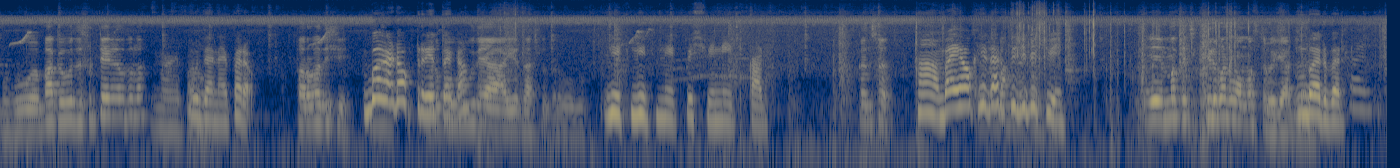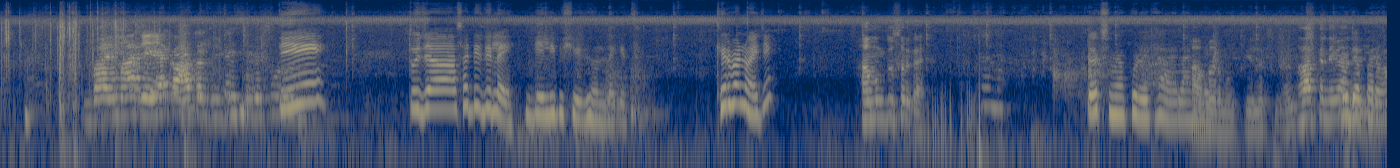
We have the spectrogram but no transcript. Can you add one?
मग बापे उद्या सुट्टी आहे का तुला? नाही उद्या नाही परवा. परवा दिवशी. बघा डॉक्टर येतोय का? बघू उद्या येत असलं तर बघू. नीट नीट नीट पिशवी नीट काढ. कंस हा बाई ओके तर तुझी पिशवी. ए मग खीर बनवा मस्त पैकी आपल्याला. बर बर. बाई माझ्या एका पिशवी ती तुझ्यासाठी दिलंय. गेली पिशवी घेऊन लगेच. खीर बनवायची? हा मग दुसरं काय? लक्ष्म्या पुढे ठेवायला हा आणलंय. बरं मग ती लक्ष्मी. राहते नाही उद्या. परवा.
